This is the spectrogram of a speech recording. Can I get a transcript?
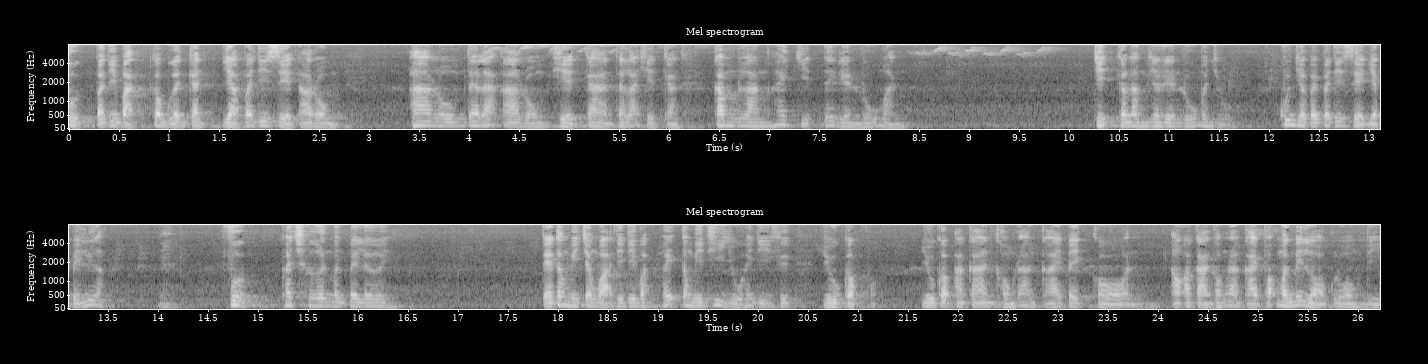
ฝึกปฏิบัติก็เหมือนกัน อย่าปฏิเสธอารมณ์ อารมณ์แต่ละอารมณ์เหตุการณ์แต่ละเหตุการณ์กำลังให้จิตได้เรียนรู้มัน จิตกำลังจะเรียนรู้มันอยู่ คุณอย่าไปปฏิเสธอย่าไปเลือก ฝึกเผชิญมันไปเลย แต่ต้องมีจังหวะดีๆว่าเฮ้ยต้องมีที่อยู่ให้ดีคือ อยู่กับอยู่กับอาการของร่างกายไปก่อน เอาอาการของร่างกาย เพราะมันไม่หลอกลวงดี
